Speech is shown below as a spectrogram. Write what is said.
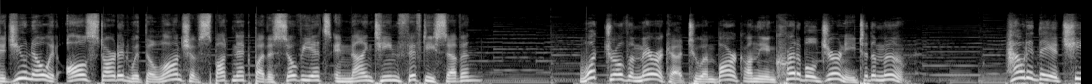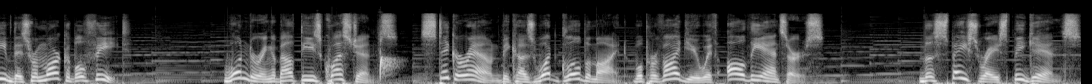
Did you know it all started with the launch of Sputnik by the Soviets in 1957? What drove America to embark on the incredible journey to the moon? How did they achieve this remarkable feat? Wondering about these questions? Stick around because What Globemind will provide you with all the answers. The space race begins.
